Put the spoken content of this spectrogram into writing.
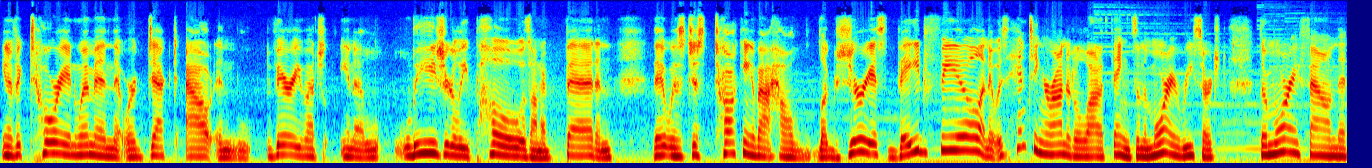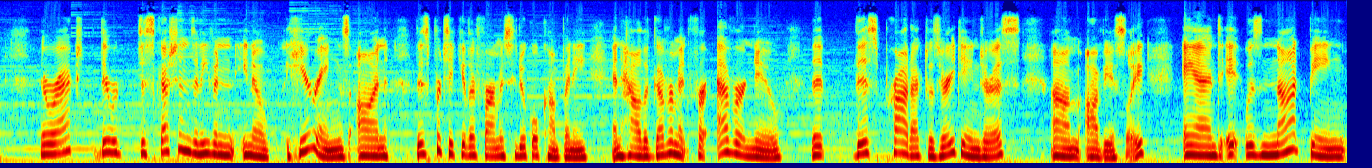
you know, Victorian women that were decked out and very much, you know, leisurely pose on a bed, and it was just talking about how luxurious they'd feel, and it was hinting around at a lot of things. And the more I researched, the more I found that there were act- there were discussions and even you know hearings on this particular pharmaceutical company and how the government forever knew that this product was very dangerous, um, obviously, and it was not being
